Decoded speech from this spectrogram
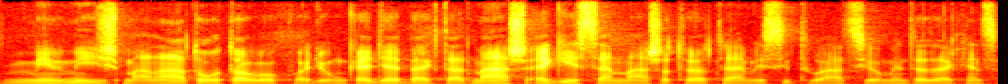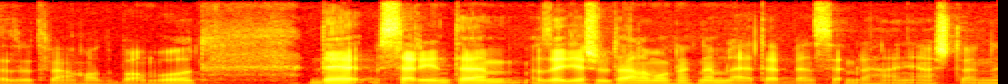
mi, mi is már NATO tagok vagyunk, egyebek, tehát más, egészen más a történelmi szituáció, mint 1956-ban volt, de szerintem az Egyesült Államoknak nem lehet ebben szemrehányást tenni.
